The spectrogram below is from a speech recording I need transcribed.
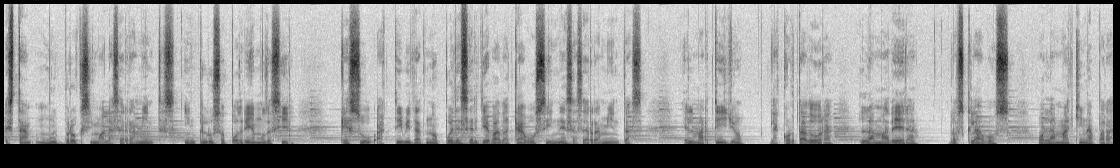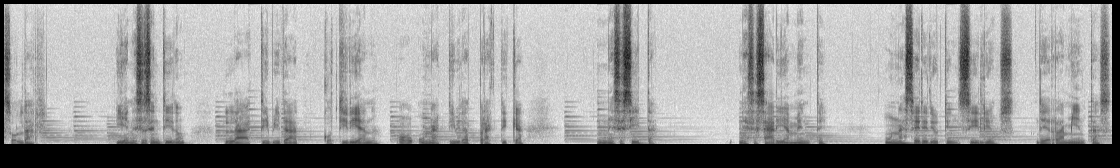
está muy próximo a las herramientas. Incluso podríamos decir que su actividad no puede ser llevada a cabo sin esas herramientas. El martillo, la cortadora, la madera, los clavos o la máquina para soldar. Y en ese sentido, la actividad cotidiana o una actividad práctica necesita necesariamente una serie de utensilios, de herramientas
